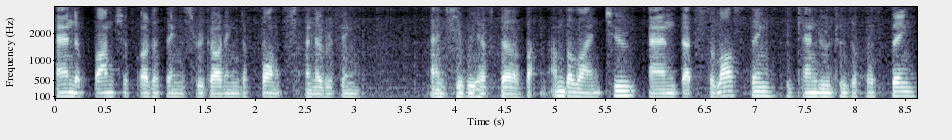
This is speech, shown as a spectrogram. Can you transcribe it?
and a bunch of other things regarding the fonts and everything. And here we have the button underline too and that's the last thing we can do to the whole thing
